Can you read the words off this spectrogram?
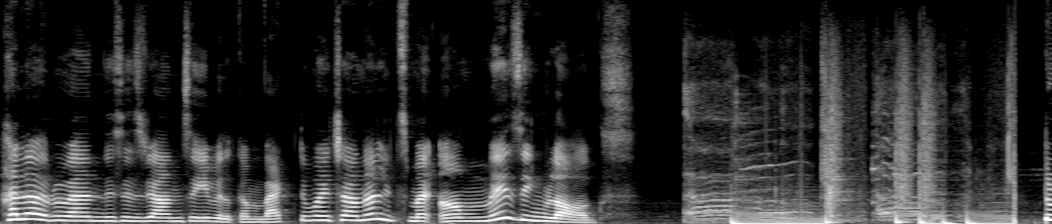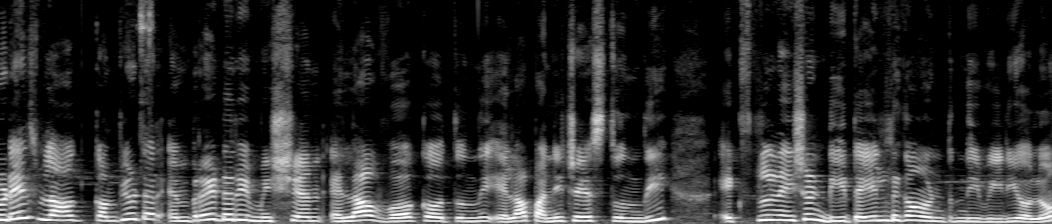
Hello everyone this is Jhansi welcome back to my channel it's my amazing vlogs today's vlog computer embroidery machine ఎలా వర్క్ అవుతుంది ఎలా పనిచేస్తుంది ఎక్స్ప్లెనేషన్ డీటెయిల్డ్గా ఉంటుంది ఈ వీడియోలో.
